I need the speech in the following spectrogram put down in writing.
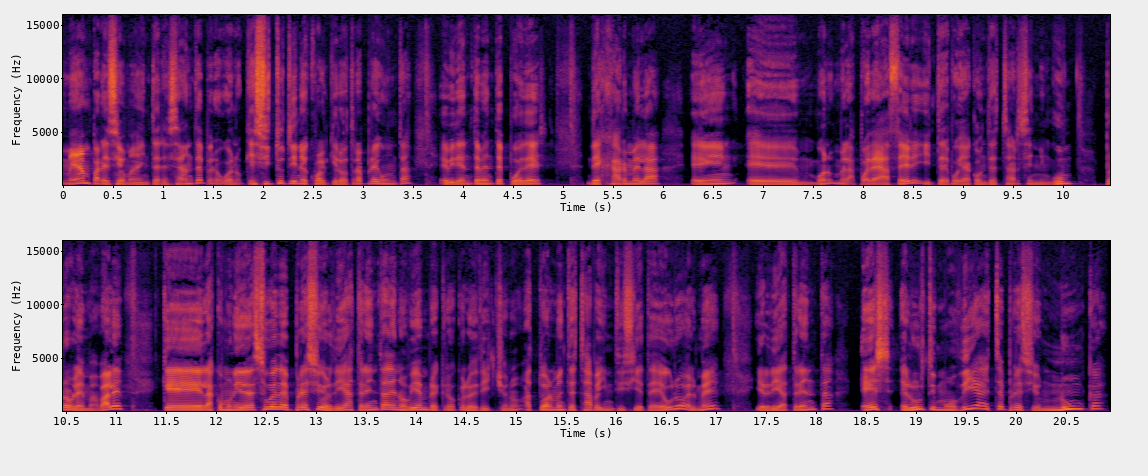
me han parecido más interesantes, pero bueno, que si tú tienes cualquier otra pregunta, evidentemente puedes dejármela en, eh, bueno, me la puedes hacer y te voy a contestar sin ningún problema, ¿vale? Que la comunidad sube de precio el día 30 de noviembre, creo que lo he dicho, ¿no? Actualmente está a 27 euros el mes y el día 30 es el último día este precio. Nunca,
